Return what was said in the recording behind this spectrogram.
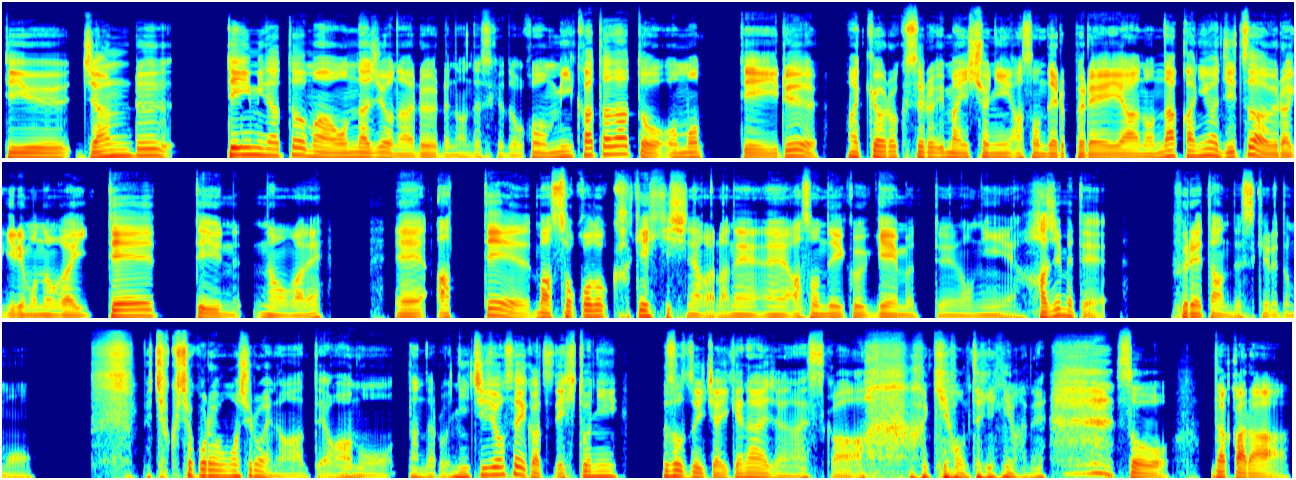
ていうジャンルって意味だとまあ同じようなルールなんですけど、こう味方だと思っている、まあ、協力する、今一緒に遊んでるプレイヤーの中には実は裏切り者がいてっていうのがね、えー、あって、まあそこを駆け引きしながらね、えー、遊んでいくゲームっていうのに初めて触れたんですけれども、めちゃくちゃこれ面白いなって、あの、なんだろう、日常生活で人に嘘ついちゃいけないじゃないですか。基本的にはね。そう。だから、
